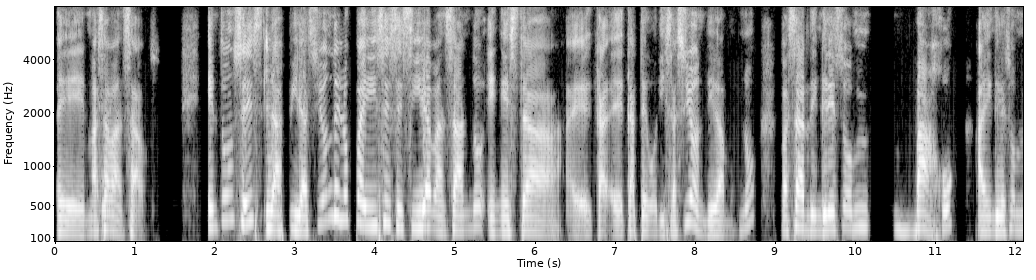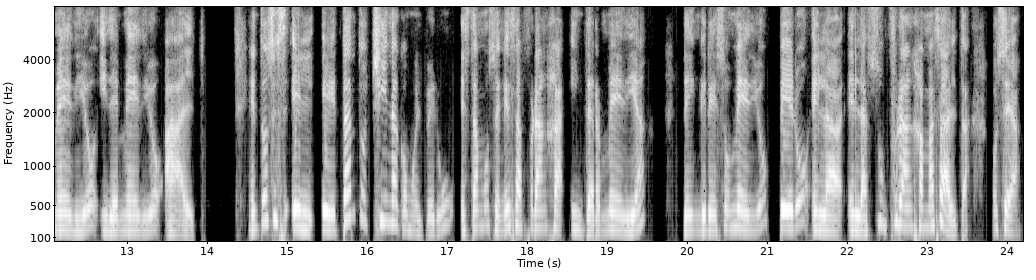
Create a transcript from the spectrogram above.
Eh, más avanzados. Entonces, la aspiración de los países es ir avanzando en esta eh, categorización, digamos, ¿no? Pasar de ingreso bajo a ingreso medio y de medio a alto. Entonces, el, eh, tanto China como el Perú estamos en esa franja intermedia de ingreso medio, pero en la, en la subfranja más alta. O sea,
